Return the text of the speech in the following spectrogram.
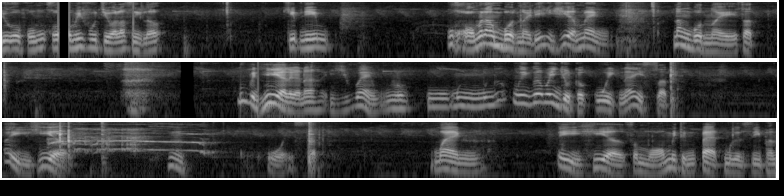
ยู่กับผมโคมิฟูจิวรัสนิทแล้ว คลิปนี้ กูขอมานั่งบ่นหน่อยดิเฮียแม่ง นั่งบ่นหน่อยสัตว์มึงเป็นเฮียอะไรกันนะไอ้แม่งกูมึงมึงก็มึงก็ไม่หยุดกับกูอีกนะไอ้สัตว์ไอ้เฮียหึโอ้ยสัตว์แม่งไอ้เฮียสมองไม่ถึงแปดหมื่นสี่พัน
